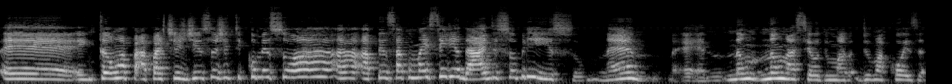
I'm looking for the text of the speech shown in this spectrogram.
é, então, a, a, partir disso, a gente começou a, a, pensar com mais seriedade sobre isso, né? É, não, não nasceu de uma, de uma coisa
